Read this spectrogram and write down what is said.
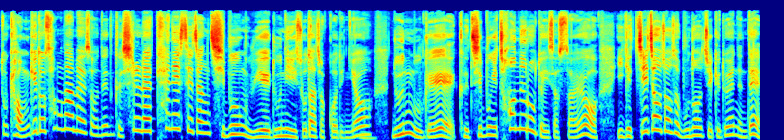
또 경기도 성남에서는 그 실내 테니스장 지붕 위에 눈이 쏟아졌거든요. 음. 눈 무게 그 지붕이 천으로 돼 있었어요. 이게 찢어져서 무너지기도 했는데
